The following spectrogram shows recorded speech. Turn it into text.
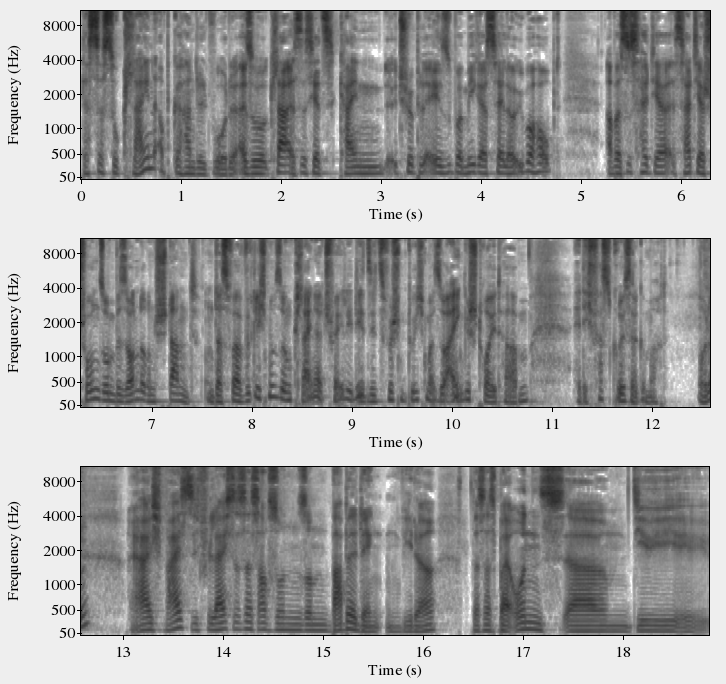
dass das so klein abgehandelt wurde. Also klar, es ist jetzt kein AAA Super Mega Seller überhaupt, aber es ist halt ja, es hat ja schon so einen besonderen Stand. Und das war wirklich nur so ein kleiner Trailer, den sie zwischendurch mal so eingestreut haben. Hätte ich fast größer gemacht, oder? Ja, ich weiß nicht, vielleicht ist das auch so ein, so ein Bubble-Denken wieder, dass das bei uns, ähm, die,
